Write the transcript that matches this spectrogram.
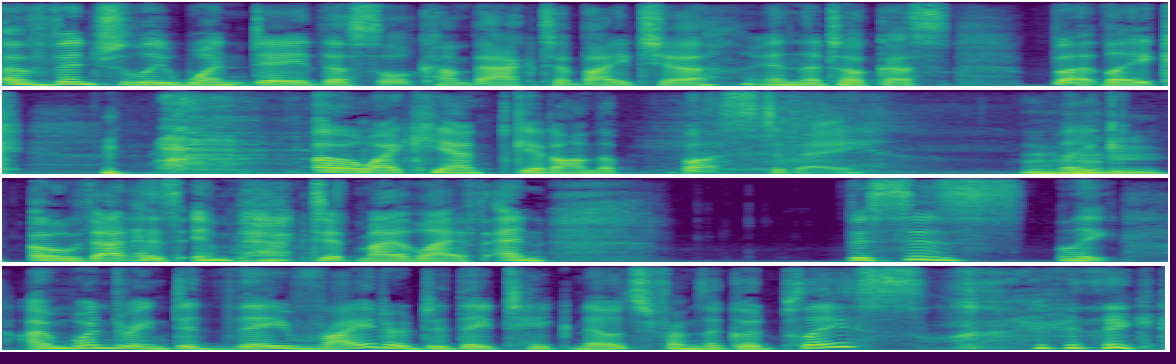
Eventually, one day this will come back to bite you in the tuchus, but like, oh, I can't get on the bus today. Mm-hmm. Like, mm-hmm. oh, that has impacted my life, and this is like I'm wondering, did they write or did they take notes from the Good Place? like,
